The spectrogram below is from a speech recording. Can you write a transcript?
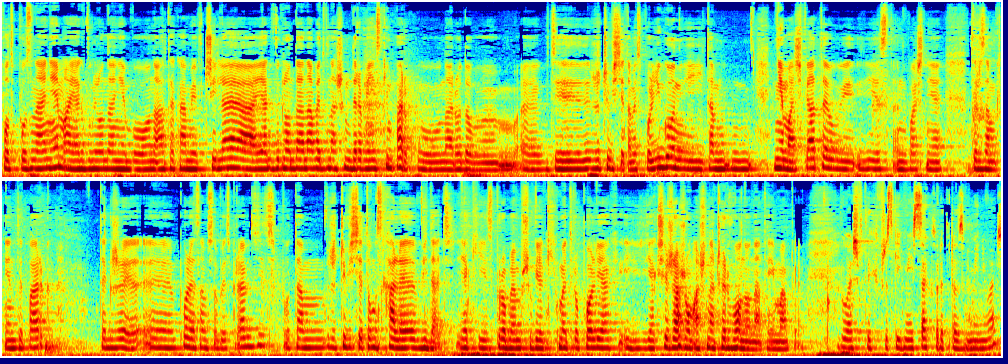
pod Poznaniem, a jak wygląda niebo na Atakamie w Chile, a jak wygląda nawet w naszym Drawieńskim Parku Narodowym, e, gdzie rzeczywiście tam jest poligon i tam nie ma świateł i jest ten właśnie też zamknięty park. Także y, polecam sobie sprawdzić, bo tam rzeczywiście tą skalę widać, jaki jest problem przy wielkich metropoliach i jak się żarzą aż na czerwono na tej mapie. Byłaś w tych wszystkich miejscach, które teraz wymieniłaś?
